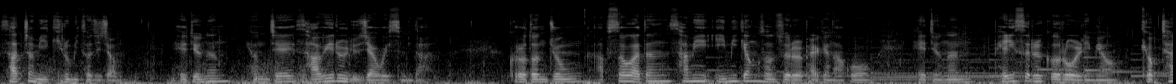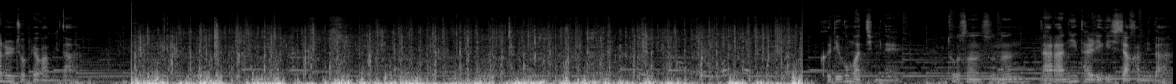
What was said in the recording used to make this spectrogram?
4.2km 지점 해듀는 현재 4위를 유지하고 있습니다. 그러던 중 앞서가던 3위 이미경 선수를 발견하고 해듀는 페이스를 끌어올리며 격차를 좁혀갑니다. 그리고 마침내 두 선수는 나란히 달리기 시작합니다.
